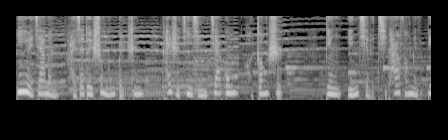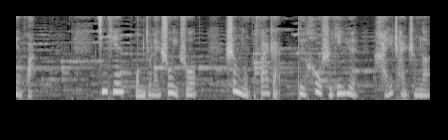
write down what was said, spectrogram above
音乐家们还在对圣咏本身开始进行加工和装饰，并引起了其他方面的变化。今天我们就来说一说圣咏的发展对后世音乐还产生了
